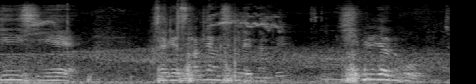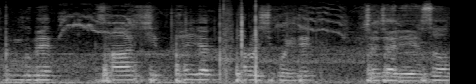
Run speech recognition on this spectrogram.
인시에 저게 상향식을 했는데 11년 후 1948년 8월 15일에 저 자리에서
